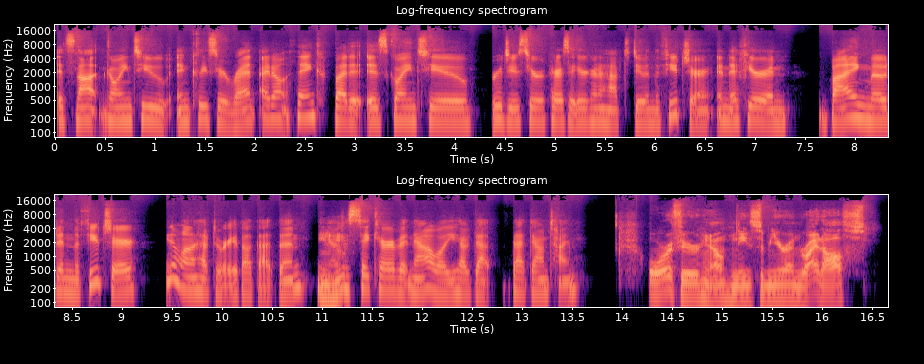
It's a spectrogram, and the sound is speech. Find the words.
it's not going to increase your rent, I don't think, but it is going to reduce your repairs that you're going to have to do in the future. And if you're in buying mode in the future, you don't want to have to worry about that then. You know, Mhm. just take care of it now while you have that that downtime. Or if you're, you know, need some year end write offs,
